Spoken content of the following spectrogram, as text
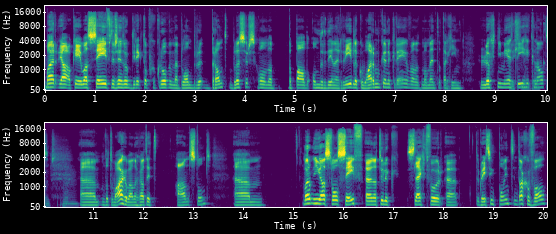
Maar ja, oké, was safe. Er zijn ze ook direct opgekropen met brandblussers. Gewoon omdat bepaalde onderdelen redelijk warm kunnen krijgen van het moment dat er geen lucht niet meer tegenknalt. Ja. Ehm, omdat de wagen wel nog altijd aanstond. Ehm, maar opnieuw, ja, Stroll safe. Eh, natuurlijk slecht voor eh, de Racing Point in dat geval.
